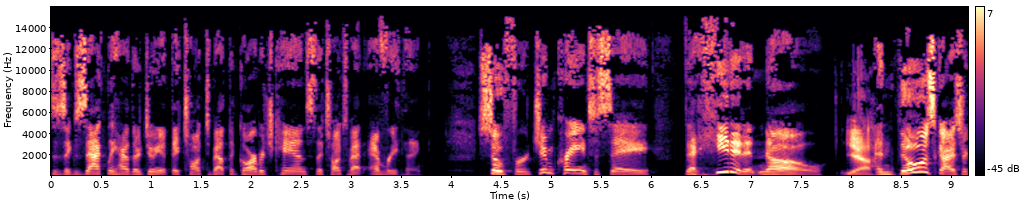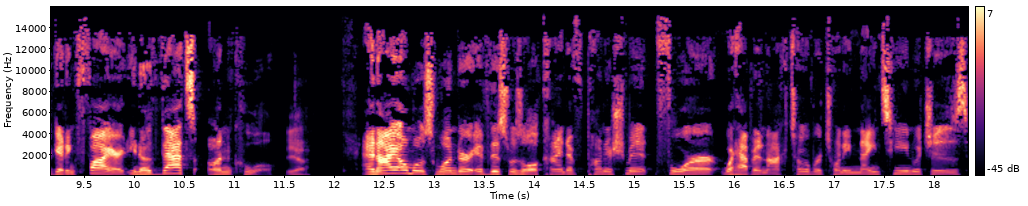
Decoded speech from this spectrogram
is exactly how they're doing it. They talked about the garbage cans, they talked about everything. So for Jim Crane to say that he didn't know Yeah, and those guys are getting fired, you know, that's uncool. yeah, And I almost wonder if this was all kind of punishment for what happened in October 2019, which is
